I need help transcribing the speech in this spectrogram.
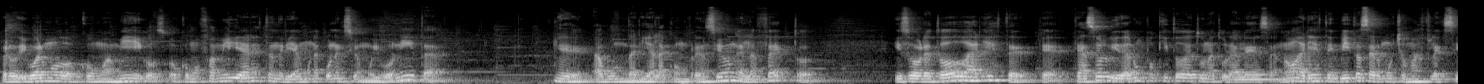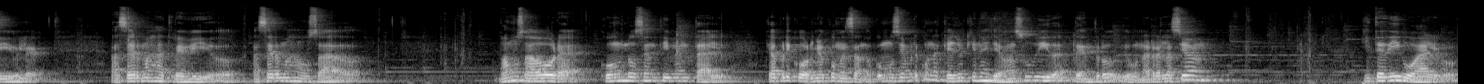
pero de igual modo, como amigos o como familiares tendrían una conexión muy bonita. Eh, abundaría la comprensión, el afecto. Y sobre todo Aries te, hace olvidar un poquito de tu naturaleza, ¿no? Aries te invita a ser mucho más flexible, a ser más atrevido, a ser más osado. Vamos ahora con lo sentimental. Capricornio comenzando como siempre con aquellos quienes llevan su vida dentro de una relación. Y te digo algo,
